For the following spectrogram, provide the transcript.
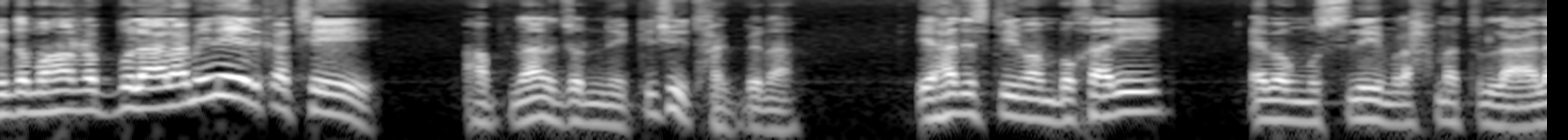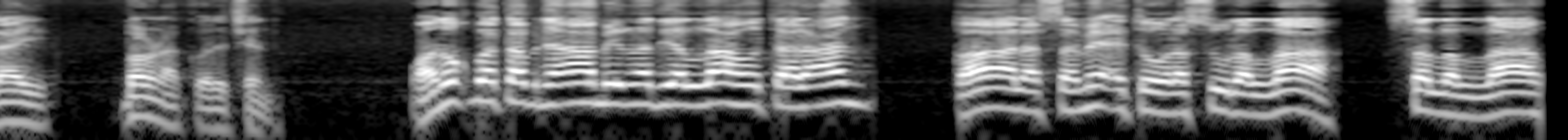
কিন্তু মহান রব্বুল আলমিনের কাছে আপনার জন্য কিছুই থাকবে না। এ হাদিসটি ইমাম বুখারি এবং মুসলিম রহমতুল্লাহ আলাই বর্ণনা করেছেন ونقبة بن عامر رضي الله تعالى عنه قال سمعت رسول الله صلى الله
